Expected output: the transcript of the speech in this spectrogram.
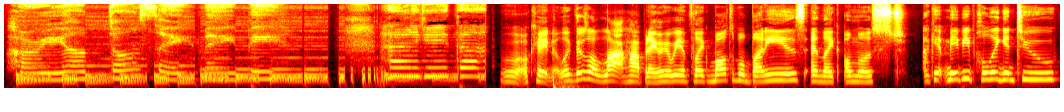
Hurry up, don't say maybe. Ooh, okay, no, like there's a lot happening. Okay, we have like multiple bunnies and like almost again maybe pulling into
